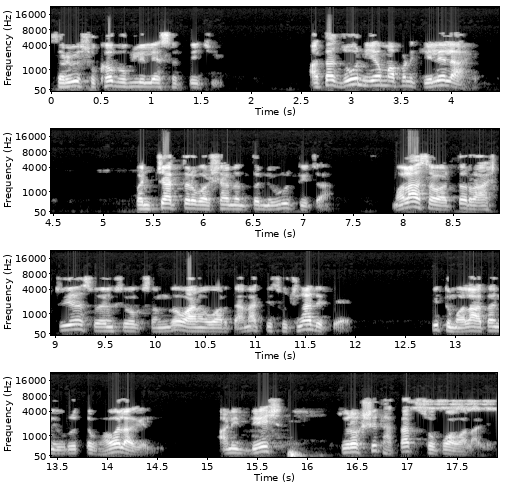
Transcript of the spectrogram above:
सर्व सुख भोगलेली आहेत सत्तेची. आता जो नियम आपण केलेला आहे पंच्याहत्तर वर्षानंतर निवृत्तीचा मला असं वाटतं राष्ट्रीय स्वयंसेवक संघ वारंवार त्यांना ती सूचना देते आहे की तुम्हाला आता निवृत्त व्हावं लागेल आणि देश सुरक्षित हातात सोपवावा लागेल.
